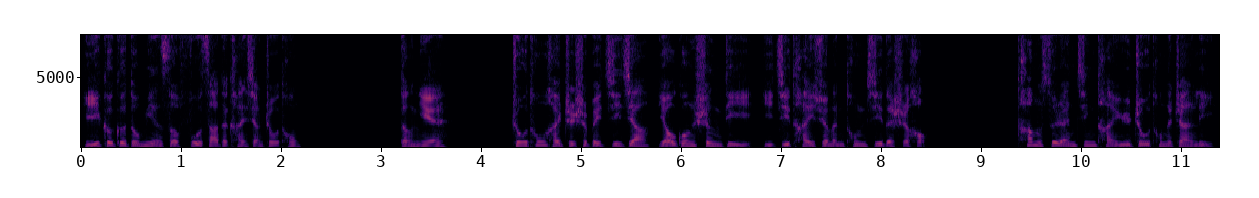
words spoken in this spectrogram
一个个都面色复杂的看向周通。当年。周通还只是被姬家、瑶光圣地以及太玄门通缉的时候，他们虽然惊叹于周通的战力，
